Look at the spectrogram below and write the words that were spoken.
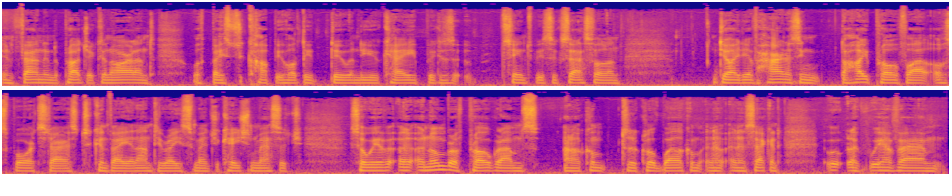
in founding the project in Ireland was basically to copy what they do in the UK because it seemed to be successful and the idea of harnessing the high profile of sports stars to convey an anti-racism education message. So we have a, a number of programs and I'll come to the club welcome in a, in a second. Like we have um,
